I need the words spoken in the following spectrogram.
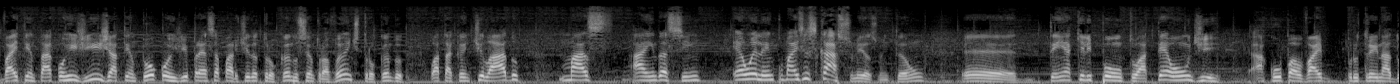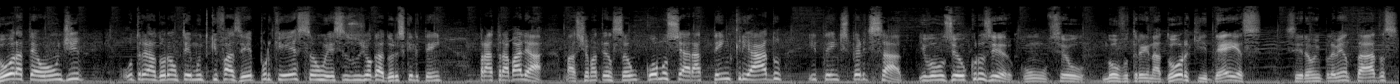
vai tentar corrigir, já tentou corrigir para essa partida trocando o centroavante, trocando o atacante de lado, mas ainda assim é um elenco mais escasso mesmo. Então é, tem aquele ponto até onde a culpa vai para o treinador, até onde o treinador não tem muito o que fazer, porque são esses os jogadores que ele tem para trabalhar. Mas chama atenção como o Ceará tem criado e tem desperdiçado. E vamos ver o Cruzeiro, com o seu novo treinador, que ideias serão implementadas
